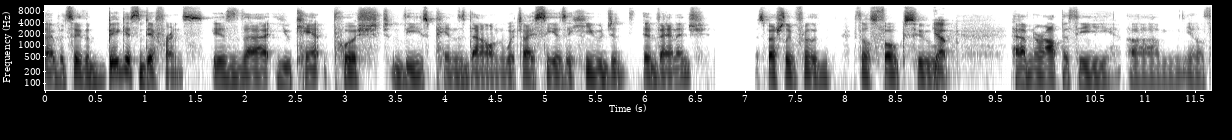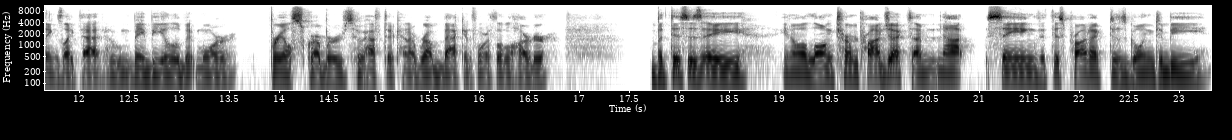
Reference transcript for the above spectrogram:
I would say the biggest difference is that you can't push these pins down, which I see as a huge advantage especially for the, those folks who yep. have neuropathy, um, you know, things like that, who may be a little bit more braille scrubbers who have to kind of rub back and forth a little harder. But this is a, you know, a long-term project. I'm not saying that this product is going to be,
